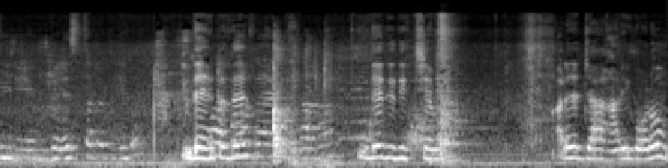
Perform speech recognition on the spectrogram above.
বিরিয়ানি। রেস্তাটা দিয়ে দে এটা দে। দে দিয়ে দিচ্ছি আমি। আরে যা হাঁড়ি গরম।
